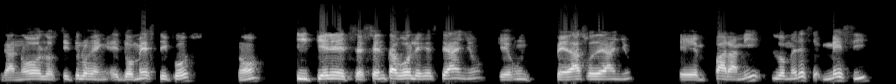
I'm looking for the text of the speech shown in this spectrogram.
ganó los títulos en, eh, domésticos, ¿no? Y tiene 60 goles este año, que es un pedazo de año. Eh, para mí lo merece. Messi,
